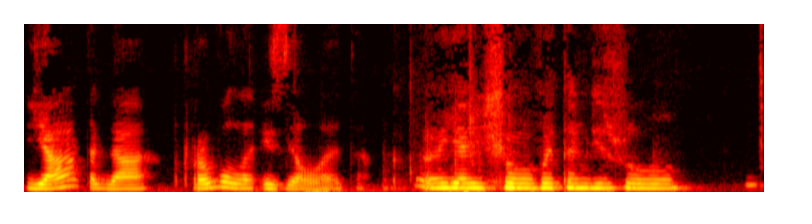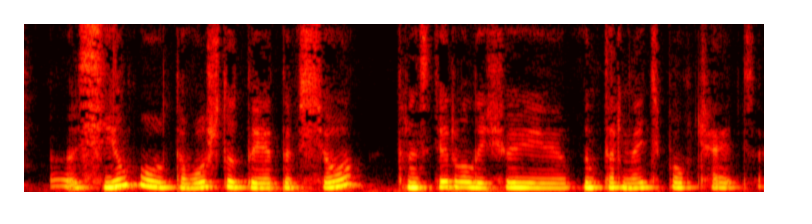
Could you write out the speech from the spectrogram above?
я тогда попробовала и сделала это. Я еще в этом вижу э, силу того, что ты это все транслировала еще и в интернете, получается.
